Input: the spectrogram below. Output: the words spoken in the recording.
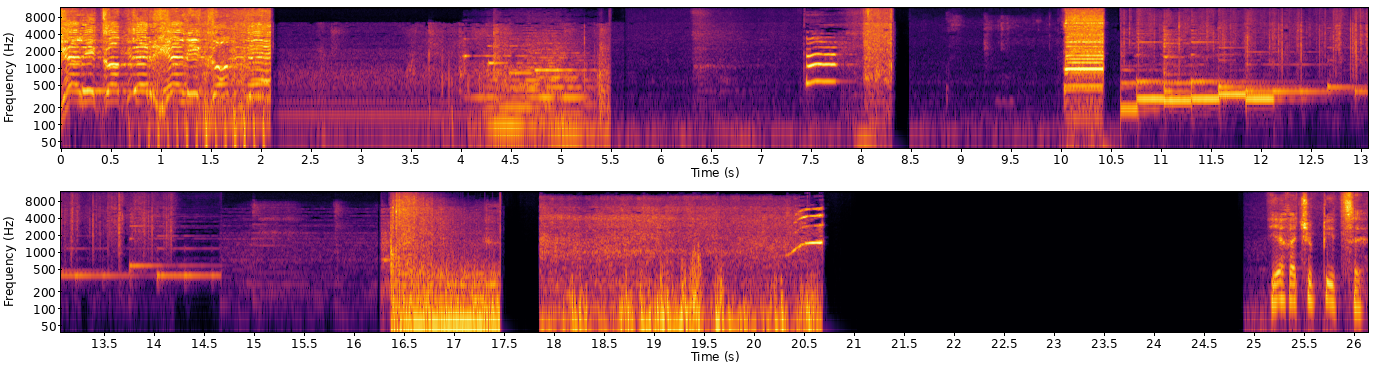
Helikopter, helikopter! Я хочу пиццы.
